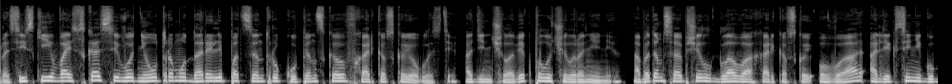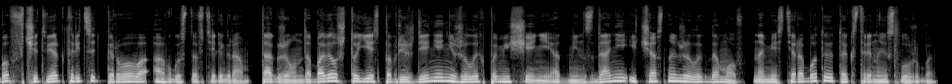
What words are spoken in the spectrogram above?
Российские войска сегодня утром ударили по центру Купенского в Харьковской области. Один человек получил ранение. Об этом сообщил глава Харьковской ОВА Алексей Негубов в четверг 31 августа в Телеграм. Также он добавил, что есть повреждения нежилых помещений, админ зданий и частных жилых домов. На месте работают экстренные службы.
